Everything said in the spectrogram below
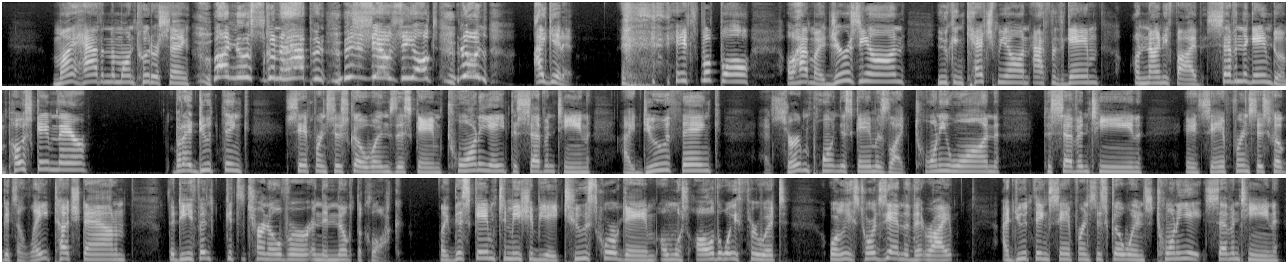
Might have them on Twitter saying, I knew this was going to happen. This is Seattle Seahawks. No, I get it. it's football. I'll have my jersey on. You can catch me on after the game on 95 7 the game, doing post game there. But I do think San Francisco wins this game 28 to 17. I do think at certain point this game is like 21 to 17 and San Francisco gets a late touchdown. The defense gets a turnover and they milk the clock. Like this game to me should be a two score game almost all the way through it, or at least towards the end of it, right? I do think San Francisco wins 28 17.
